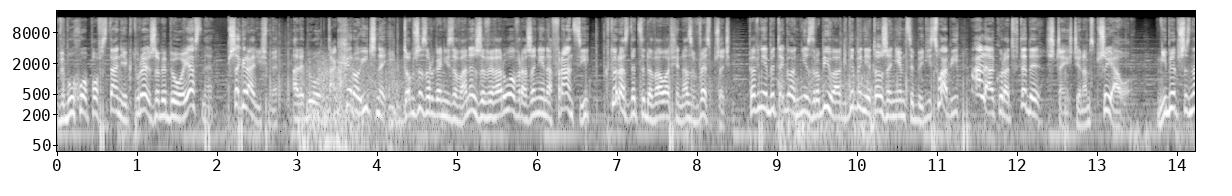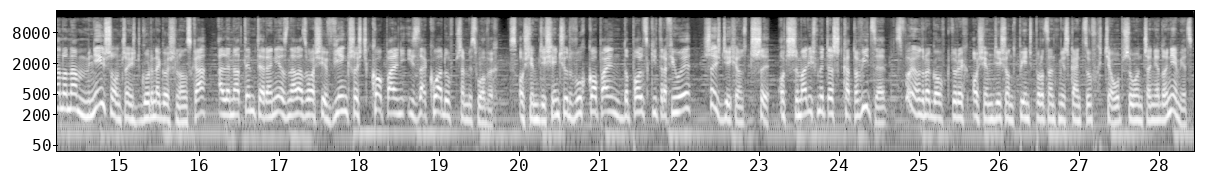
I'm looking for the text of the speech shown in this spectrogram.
Wybuchło powstanie, które, żeby było jasne, przegraliśmy, ale było tak heroiczne i dobrze zorganizowane, że wywarło wrażenie na Francji, która zdecydowała się nas wesprzeć. Pewnie by tego nie zrobiła, gdyby nie to, że Niemcy byli słabi, ale akurat wtedy szczęście nam sprzyjało. Niby przyznano nam mniejszą część Górnego Śląska, ale na tym terenie znalazła się większość kopalń i zakładów przemysłowych. Z 82 kopalń do Polski trafiły 63. Otrzymaliśmy też Katowice, swoją drogą, w których 85% mieszkańców chciało przyłączenia do Niemiec.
